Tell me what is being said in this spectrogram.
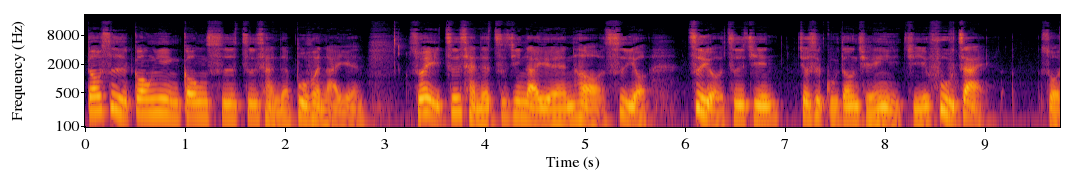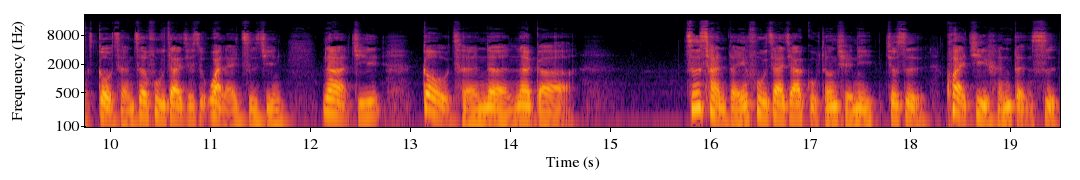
都是供应公司资产的部分来源。所以，资产的资金来源，哈，是有。自有资金就是股东权益及负债所构成，这负债就是外来资金，那即构成了那个资产等于负债加股东权益，就是会计恒等式。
